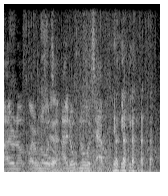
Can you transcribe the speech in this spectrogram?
I don't know. I don't know what's. I don't know what's happening.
